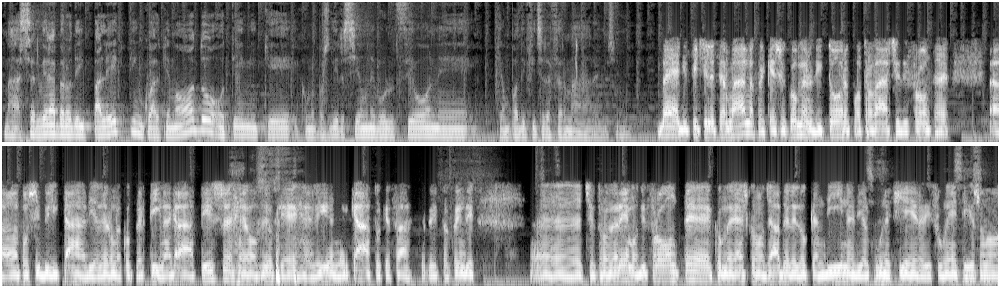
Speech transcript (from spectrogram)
Ma servirebbero dei paletti in qualche modo o temi che, come posso dire, sia un'evoluzione che è un po' difficile fermare? Insomma? Beh, è difficile fermarla perché siccome un editore può trovarsi di fronte alla possibilità di avere una copertina gratis, è ovvio che è lì il mercato che fa, capito? Quindi eh, ci troveremo di fronte come escono già delle locandine di alcune sì. fiere di fumetti sì, che sono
